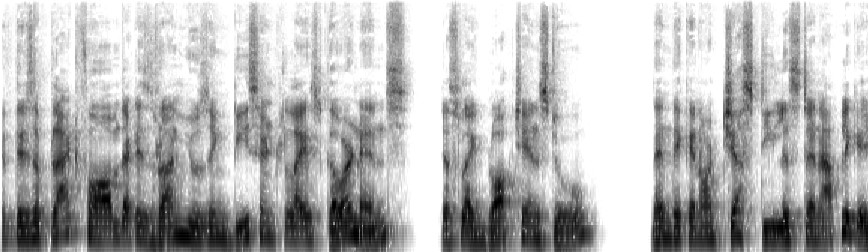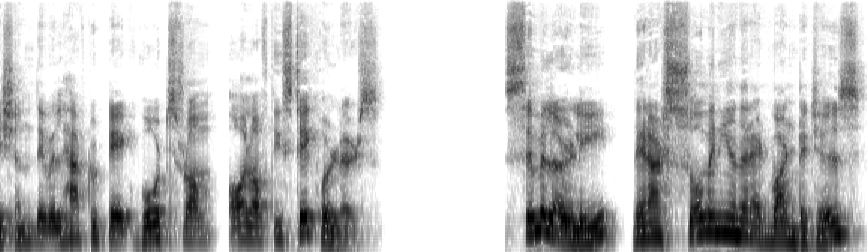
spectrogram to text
If there is a platform that is run using decentralized governance, just like blockchains do, then they cannot just delist an application. They will have to take votes from all of the stakeholders. Similarly, there are so many other advantages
